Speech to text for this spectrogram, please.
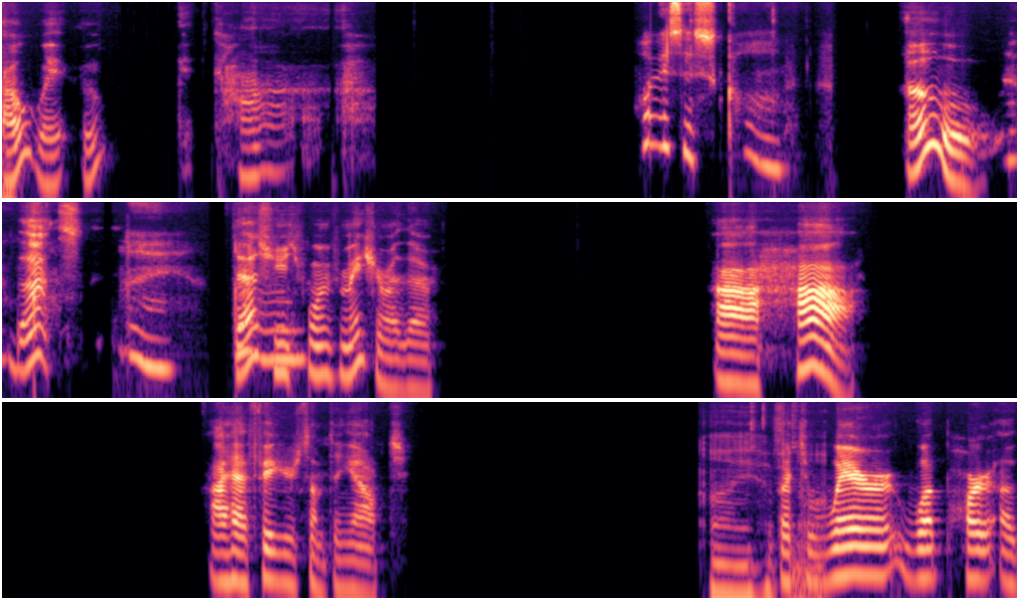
Uh, oh wait, ooh, wait, What is this called? oh, Oh, that's that's um, useful information right there. Aha! I have figured something out. I have But not. where, what part of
